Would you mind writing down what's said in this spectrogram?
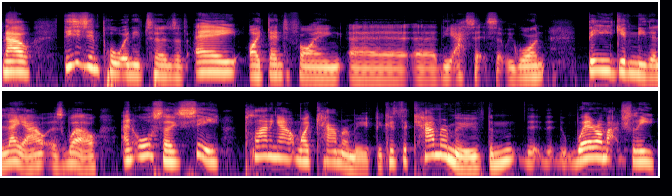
Now, this is important in terms of A, identifying uh, uh, the assets that we want, B, giving me the layout as well, and also C, planning out my camera move because the camera move, the, the, the where I'm actually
